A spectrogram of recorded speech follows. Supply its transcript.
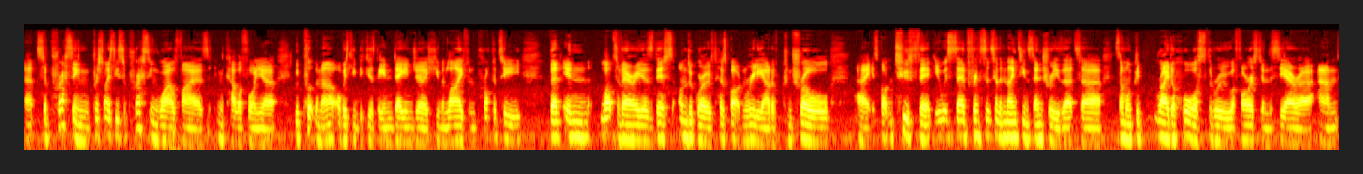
at suppressing precisely suppressing wildfires in California. We put them out obviously because they endanger human life and property. That in lots of areas this undergrowth has gotten really out of control. Uh, it's gotten too thick. It was said, for instance, in the 19th century that uh, someone could ride a horse through a forest in the Sierra and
